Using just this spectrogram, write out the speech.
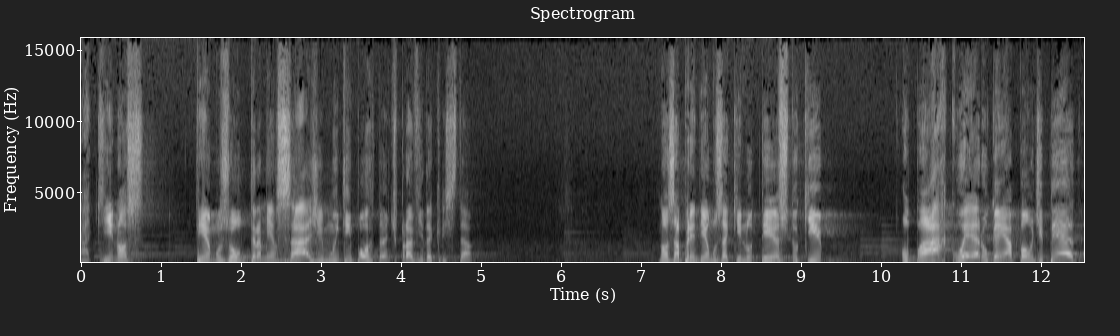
Aqui nós temos outra mensagem muito importante para a vida cristã. Nós aprendemos aqui no texto que o barco era o ganha-pão de Pedro.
